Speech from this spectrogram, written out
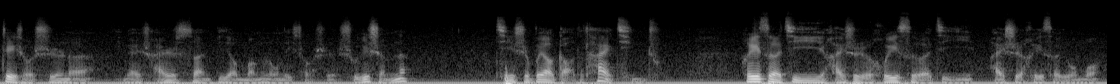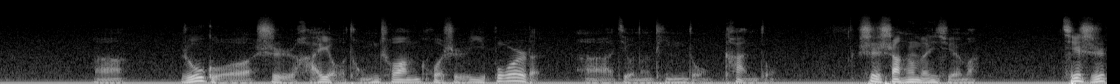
这首诗呢，应该还是算比较朦胧的一首诗，属于什么呢？其实不要搞得太清楚，黑色记忆还是灰色记忆，还是黑色幽默啊。如果是还有同窗或是一波的啊，就能听懂看懂，是伤痕文学吗？其实，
